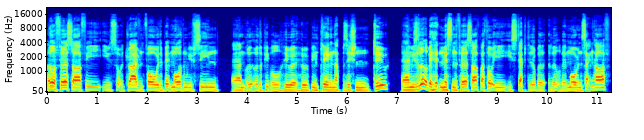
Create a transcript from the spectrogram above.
I thought the first half he, he was sort of driving forward a bit more than we've seen um, other people who are, who have been playing in that position do. Um, he's a little bit hit and miss in the first half. I thought he, he stepped it up a, a little bit more in the second half,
